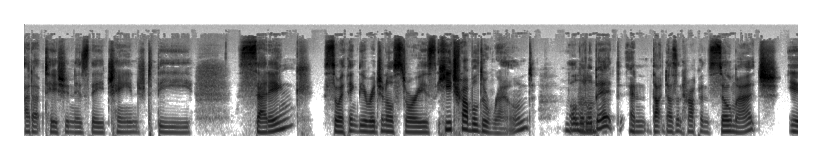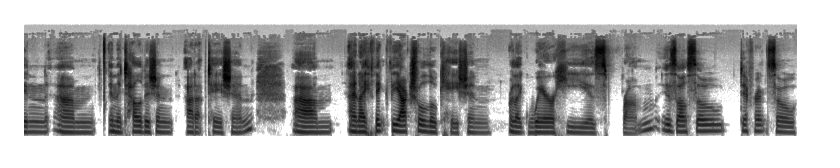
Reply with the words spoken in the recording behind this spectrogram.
adaptation is they changed the setting. So I think the original stories, he traveled around a little mm-hmm. bit and that doesn't happen so much in um, in the television adaptation um, and i think the actual location or like where he is from is also different. So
